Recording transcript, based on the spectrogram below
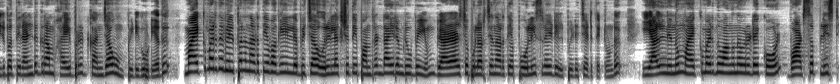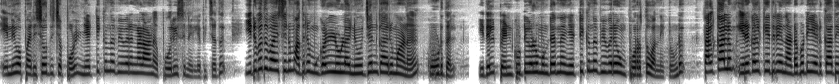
ഇരുപത്തിരണ്ട് ഗ്രാം ഹൈബ്രിഡ് കഞ്ചാവും പിടികൂടിയത്. മയക്കുമരുന്ന് വിൽപ്പന നടത്തിയ വകയിൽ ലഭിച്ച ഒരു ലക്ഷത്തി പന്ത്രണ്ടായിരം രൂപയും വ്യാഴാഴ്ച പുലർച്ചെ നടത്തിയ പോലീസ് റെയ്ഡിൽ പിടിച്ചെടുത്തിട്ടുണ്ട്. ഇയാളിൽ നിന്നും മയക്കുമരുന്ന് വാങ്ങുന്നവരുടെ കോൾ വാട്സപ്പ് ലിസ്റ്റ് എന്നിവ പരിശോധിച്ചപ്പോൾ ഞെട്ടിക്കുന്ന വിവരങ്ങളാണ് പോലീസിന് ലഭിച്ചത്. ഇരുപത് വയസ്സിനും അതിനു മുകളിലുള്ള ന്യൂജൻകാരുമാണ് കൂടുതൽ ഇതിൽ പെൺകുട്ടികളുമുണ്ടെന്ന ഞെട്ടിക്കുന്ന വിവരവും പുറത്തു വന്നിട്ടുണ്ട്. തൽക്കാലം ഇരകൾക്കെതിരെ നടപടിയെടുക്കാതെ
